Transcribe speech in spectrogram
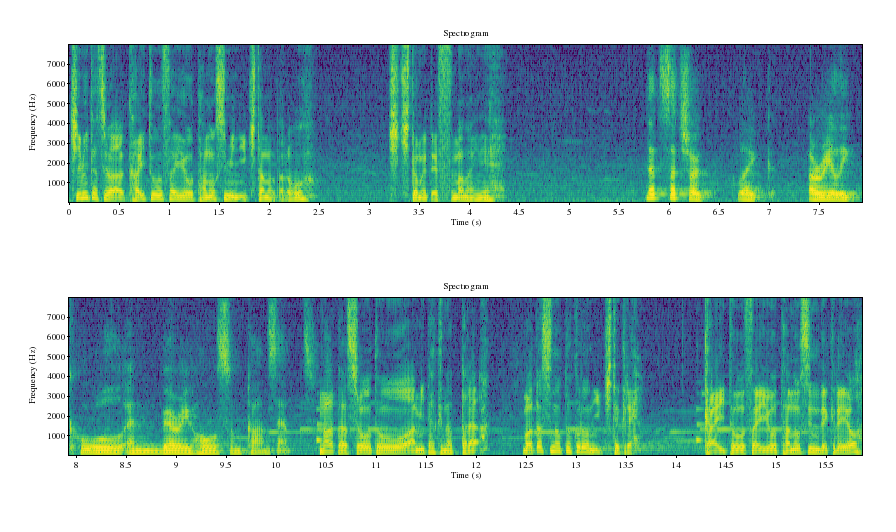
君たちは怪盗祭を楽しみに来たのだろう引き止めてすまないね That's such a like a really cool and very wholesome concept. また消灯を編みたくなったら私のところに来てくれ怪盗祭を楽しんでくれよ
